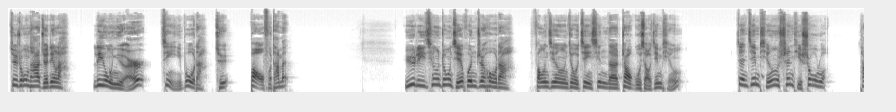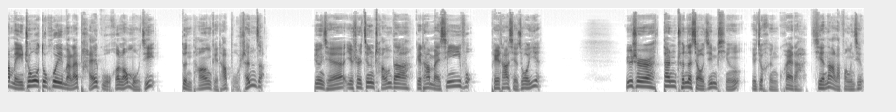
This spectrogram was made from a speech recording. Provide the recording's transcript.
最终，他决定了利用女儿进一步的去报复他们。与李清忠结婚之后的方静就尽心的照顾小金平。见金平身体瘦弱，他每周都会买来排骨和老母鸡炖汤给他补身子，并且也是经常的给他买新衣服，陪他写作业。于是，单纯的小金平也就很快的接纳了方静，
